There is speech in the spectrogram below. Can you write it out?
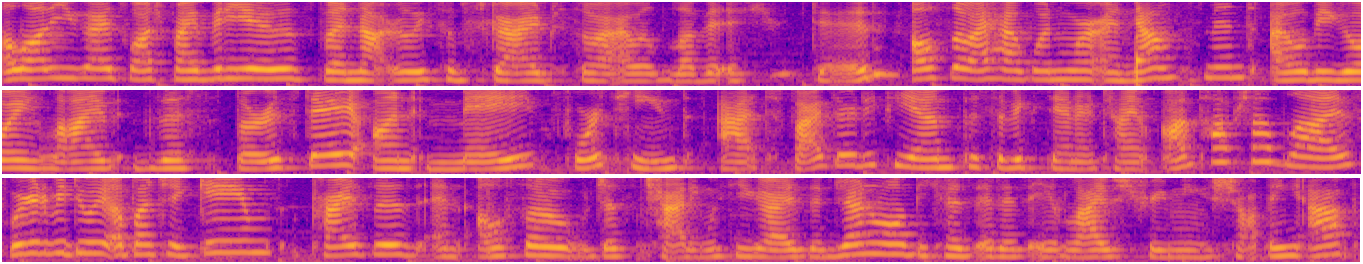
A lot of you guys watch my videos, but not really subscribed, so I would love it if you did. Also, I have one more announcement. I will be going live this Thursday on May 14th at 5.30 p.m. Pacific Standard Time on Popshop Live. We're going to be doing a bunch of games, prizes, and also just chatting with you guys in general because it is a live live streaming shopping app.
